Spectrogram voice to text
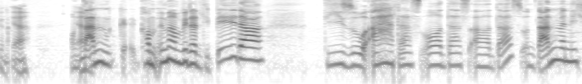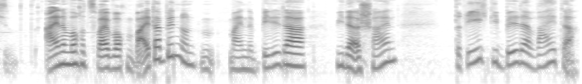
genau. Ja. Und ja. dann kommen immer wieder die Bilder, die so, ah, das, oh, das, ah, das. Und dann, wenn ich eine Woche, zwei Wochen weiter bin und meine Bilder wieder erscheinen, drehe ich die Bilder weiter.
